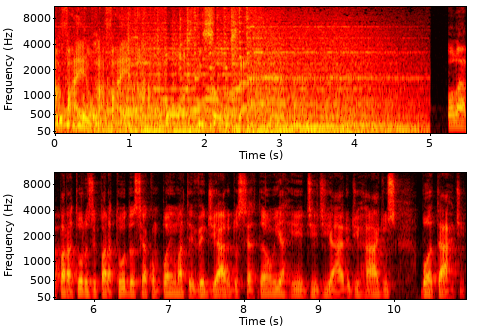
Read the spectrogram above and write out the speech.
Rafael, Rafael, a voz de Souza. Olá para todos e para todas que acompanham a TV Diário do Sertão e a rede Diário de Rádios. Boa tarde.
